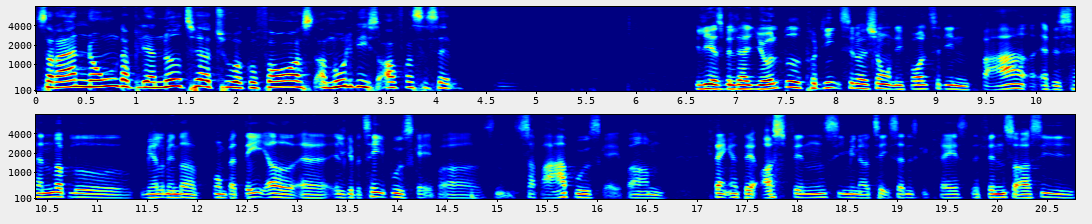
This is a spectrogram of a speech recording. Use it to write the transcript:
Så der er nogen, der bliver nødt til at turde gå forrest og muligvis ofre sig selv. Elias, ville det have hjulpet på din situation i forhold til din far, at hvis han var blevet mere eller mindre bombarderet af LGBT-budskaber og sådan Sabara-budskaber omkring, at det også findes i minoritetsetniske kredse, det findes også i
